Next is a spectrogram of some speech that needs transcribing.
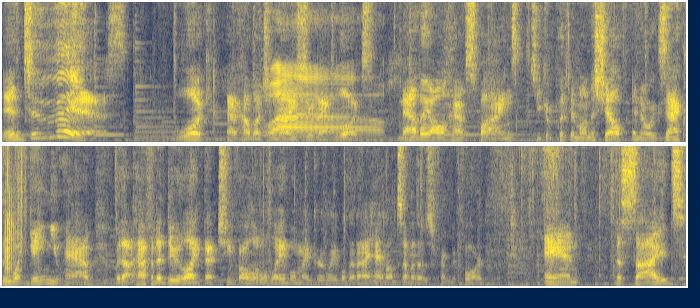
into this. Look at how much nicer that looks. Now they all have spines, so you can put them on the shelf and know exactly what game you have without having to do like that cheapo little label maker label that I had on some of those from before. And the sides,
